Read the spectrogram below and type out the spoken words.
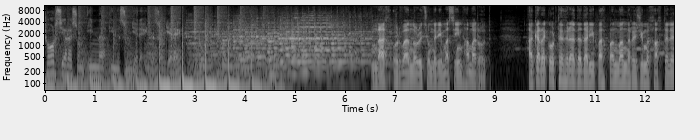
43993։ 93 Նախ օրվա նորությունների մասին համարոտ։ Հակառակորդը հրադադարի պահպանման ռեժիմը խախտել է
